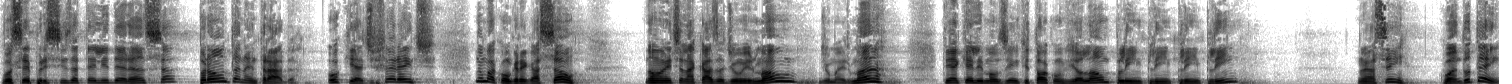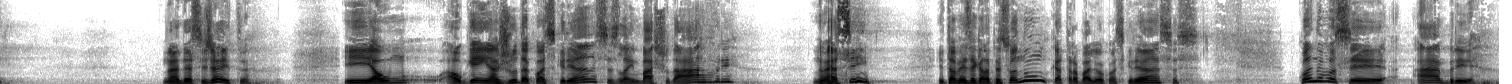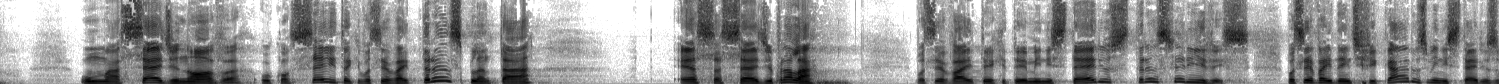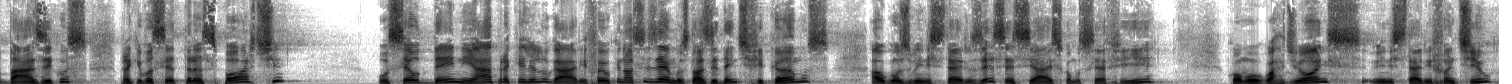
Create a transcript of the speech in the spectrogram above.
você precisa ter liderança pronta na entrada, o que é diferente. Numa congregação, normalmente na casa de um irmão, de uma irmã, tem aquele irmãozinho que toca um violão, plim, plim, plim, plim. Não é assim? Quando tem. Não é desse jeito? E alguém ajuda com as crianças lá embaixo da árvore? Não é assim? E talvez aquela pessoa nunca trabalhou com as crianças. Quando você abre uma sede nova, o conceito é que você vai transplantar essa sede para lá. Você vai ter que ter ministérios transferíveis. Você vai identificar os ministérios básicos para que você transporte o seu DNA para aquele lugar. E foi o que nós fizemos. Nós identificamos alguns ministérios essenciais, como o CFI, como o Guardiões, Ministério Infantil,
